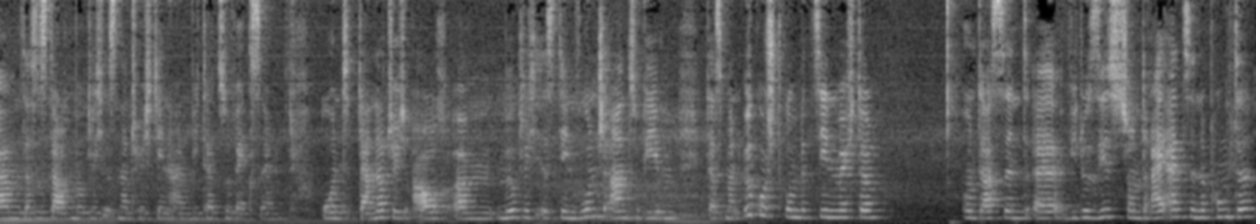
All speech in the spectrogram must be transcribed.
ähm, dass es da auch möglich ist, natürlich den Anbieter zu wechseln. Und dann natürlich auch ähm, möglich ist, den Wunsch anzugeben, dass man Ökostrom beziehen möchte und das sind, äh, wie du siehst, schon drei einzelne Punkte,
